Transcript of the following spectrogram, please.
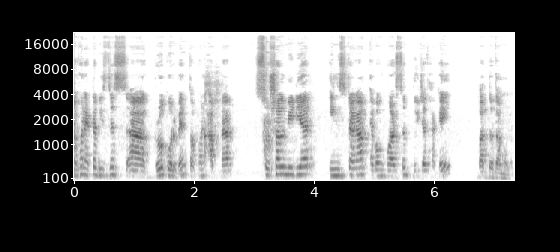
যখন একটা বিজনেস গ্রো করবেন, তখন আপনার সোশ্যাল মিডিয়ার ইনস্টাগ্রাম এবং হোয়াটসঅ্যাপ দুইটা থাকেই বাধ্যতামূলক।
